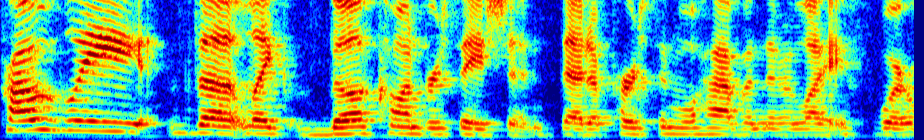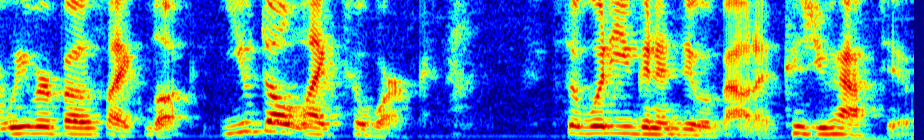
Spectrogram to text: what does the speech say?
probably the like the conversation that a person will have in their life where we were both like, "Look, you don't like to work, so what are you going to do about it? Because you have to."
